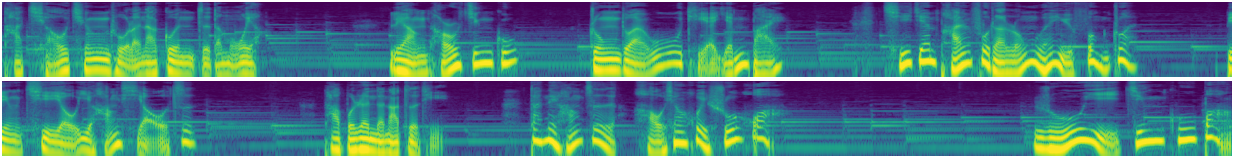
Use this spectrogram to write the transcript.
他瞧清楚了那棍子的模样。两头金箍，中段乌铁银白，其间盘附着龙纹与凤篆，并砌有一行小字。他不认得那字体，但那行字好像会说话。如意金箍棒。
